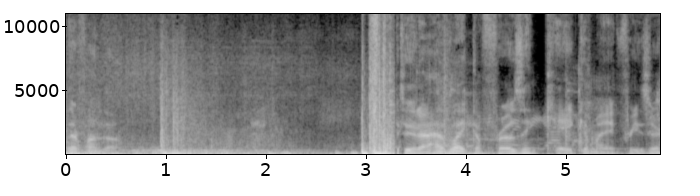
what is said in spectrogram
They're fun though. Dude, I have like a frozen cake in my freezer.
